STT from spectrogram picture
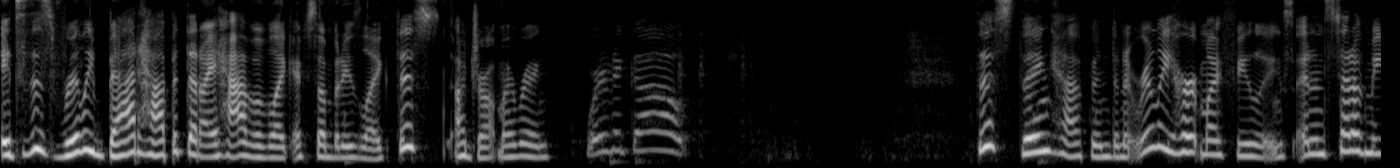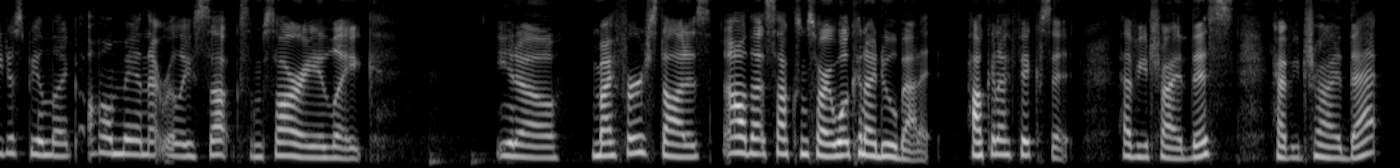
it's this really bad habit that I have of like, if somebody's like, this, I dropped my ring. Where did it go? This thing happened and it really hurt my feelings. And instead of me just being like, oh man, that really sucks, I'm sorry, like, you know, my first thought is, oh, that sucks. I'm sorry. What can I do about it? How can I fix it? Have you tried this? Have you tried that?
